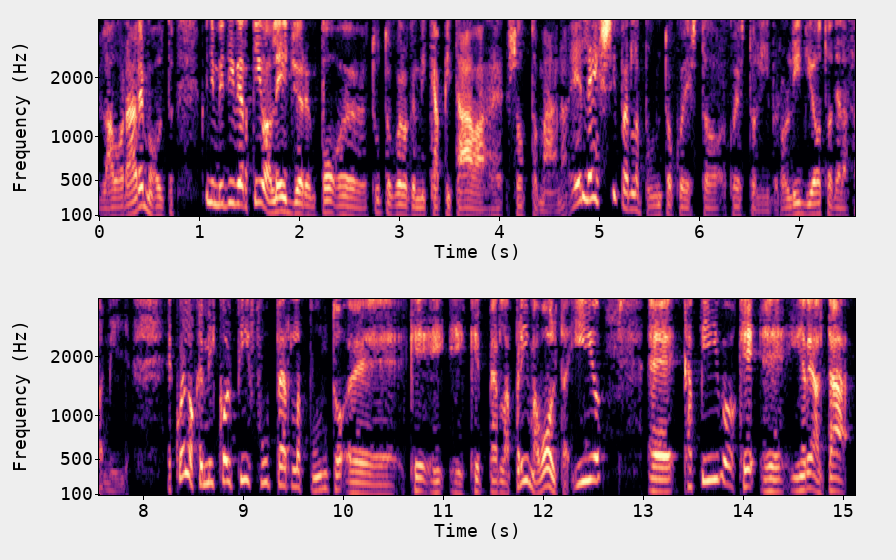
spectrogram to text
lavorare molto, quindi mi divertivo a leggere un po' eh, tutto quello che mi capitava eh, sotto mano e lessi per l'appunto questo, questo, libro, L'idiota della famiglia. E quello che mi colpì fu per l'appunto eh, che, che, per la prima volta io eh, capivo che eh, in realtà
